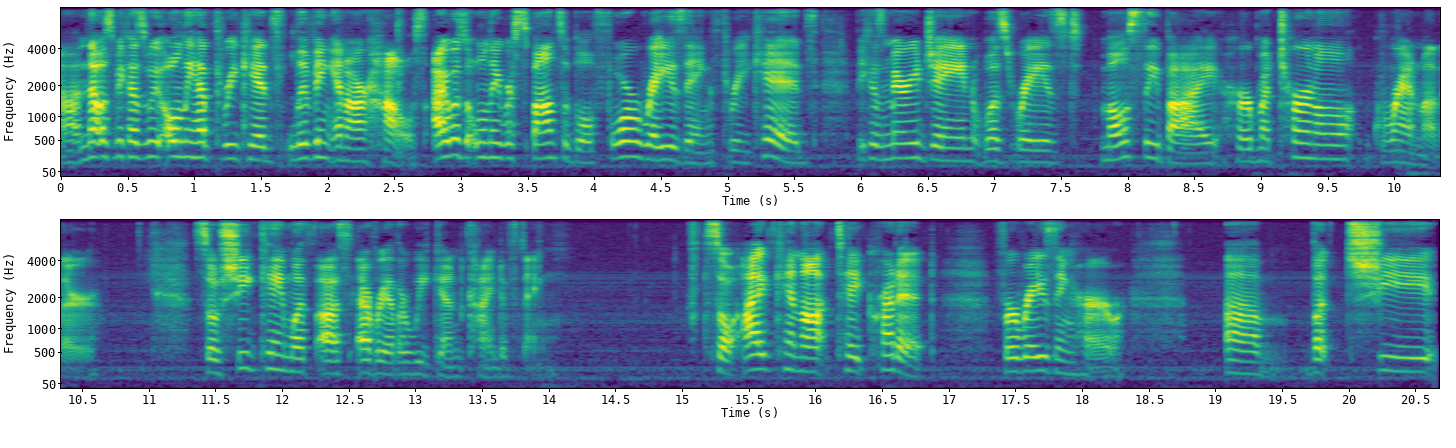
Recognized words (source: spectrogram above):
Uh, and that was because we only had three kids living in our house. I was only responsible for raising three kids because Mary Jane was raised mostly by her maternal grandmother. So she came with us every other weekend, kind of thing. So I cannot take credit for raising her. Um, but she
